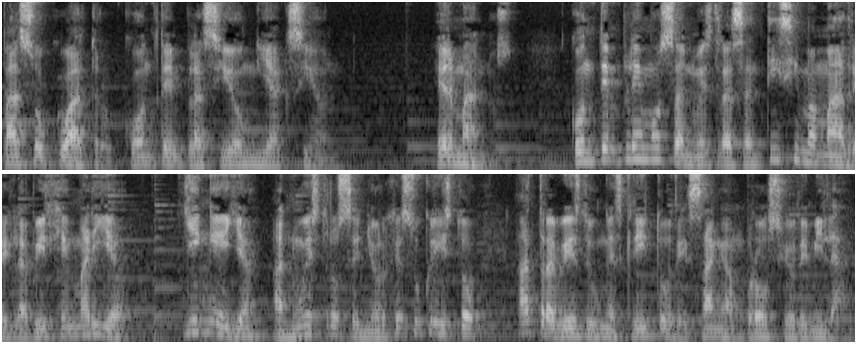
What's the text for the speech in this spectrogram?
Paso 4. Contemplación y acción. Hermanos, contemplemos a nuestra Santísima Madre la Virgen María y en ella a nuestro Señor Jesucristo a través de un escrito de San Ambrosio de Milán.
